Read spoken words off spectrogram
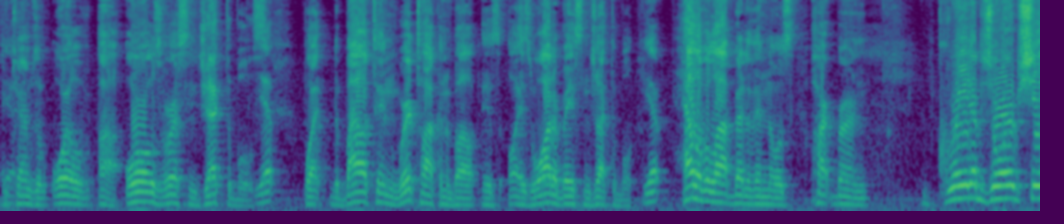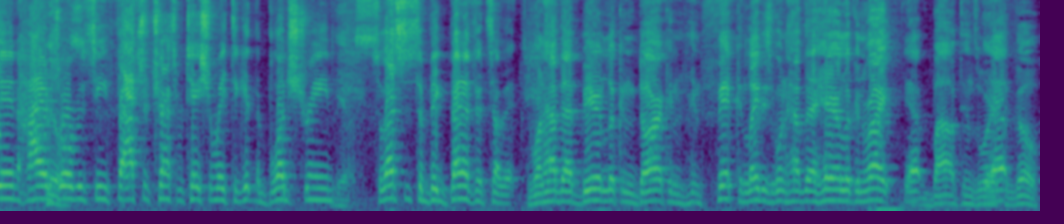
in Yep. terms of oil uh, orals versus injectables Yep. but the biotin we're talking about is is water-based injectable Yep. hell of a lot better than those heartburn Great absorption, high Pills. absorbency, faster transportation rate to get in the bloodstream. Yes. So that's just the big benefits of it. you want to have that beard looking dark and, and thick and ladies want to have their hair looking right Yep. biotin's where Yep. it to go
